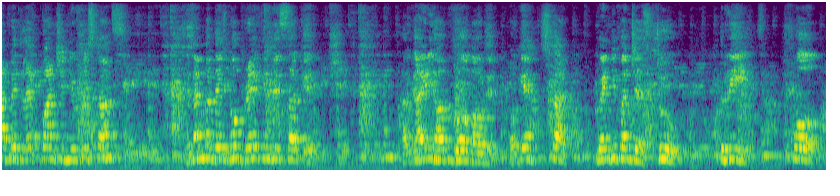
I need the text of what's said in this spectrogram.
Start with left punch in neutral stance. Remember there is no break in this circuit. I'll guide you how to go about it. Okay? Start. 20 punches. 2, 3, 4,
